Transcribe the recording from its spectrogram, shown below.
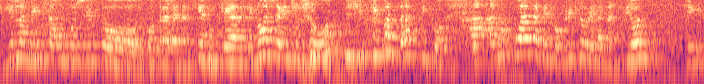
y vi en la mesa un folleto contra la energía nuclear que no haya hecho yo, dije, qué fantástico, a, dos cuadras del Congreso de la Nación que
